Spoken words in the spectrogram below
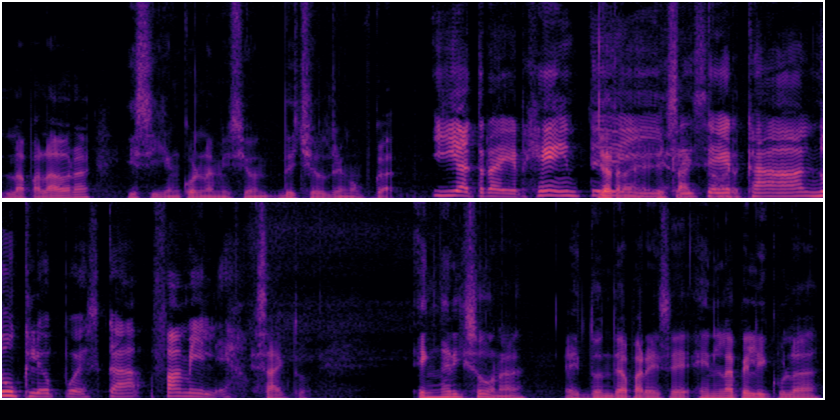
la palabra y sigan con la misión de Children of God. Y atraer gente Y atraer, y crecer cada núcleo, pues, cada familia. Exacto. En Arizona es donde aparece en la película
